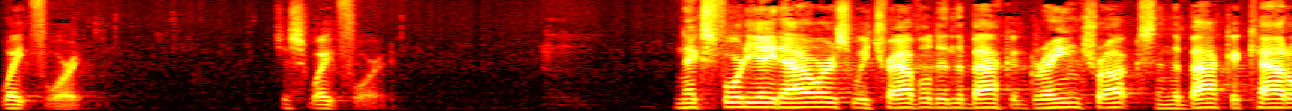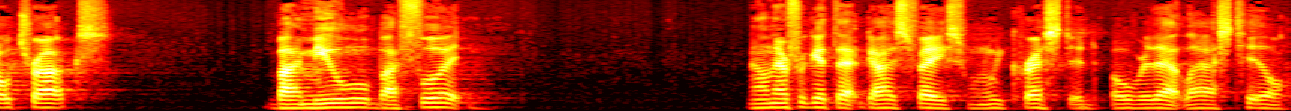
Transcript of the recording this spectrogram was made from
Wait for it. Just wait for it. Next 48 hours, we traveled in the back of grain trucks, in the back of cattle trucks, by mule, by foot. And I'll never forget that guy's face when we crested over that last hill.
